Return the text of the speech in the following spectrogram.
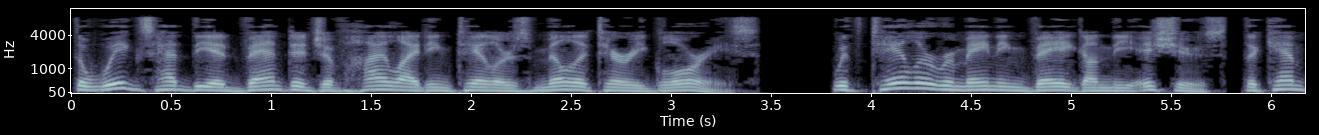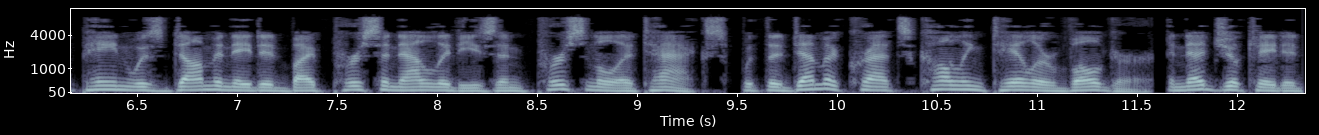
The Whigs had the advantage of highlighting Taylor's military glories. With Taylor remaining vague on the issues, the campaign was dominated by personalities and personal attacks, with the Democrats calling Taylor vulgar, uneducated,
